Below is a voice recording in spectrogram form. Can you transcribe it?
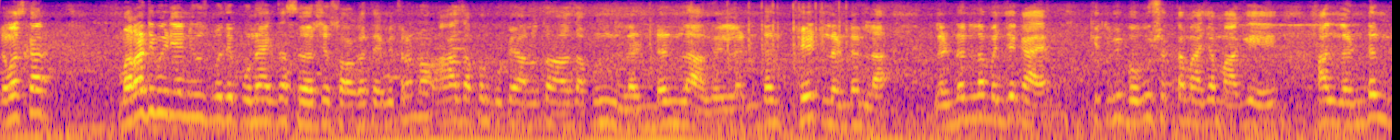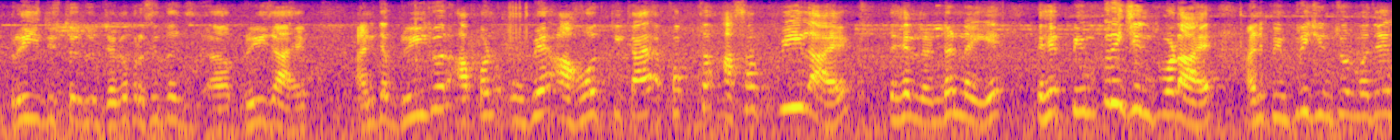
नमस्कार. मराठी मीडिया न्यूजमध्ये पुन्हा एकदा सहर्ष स्वागत आहे. मित्रांनो आज आपण कुठे आलो तर आज आपण लंडनला आलो आहे लंडन थेट लंडनला. लंडनला म्हणजे काय? की तुम्ही बघू शकता माझ्या मागे हा लंडन ब्रिज दिसतोय जो जगप्रसिद्ध ब्रिज आहे. आणि त्या ब्रिजवर आपण उभे आहोत की काय? फक्त असा फील आहे. तर हे लंडन नाही आहे तर हे पिंपरी चिंचवड आहे. आणि पिंपरी चिंचवडमध्ये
